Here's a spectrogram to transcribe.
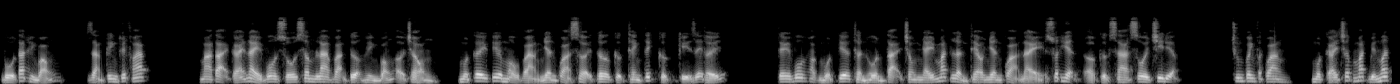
bồ tát hình bóng, giảng kinh thuyết pháp. Mà tại cái này vô số xâm la vạn tượng hình bóng ở trong, một cây tia màu vàng nhân quả sợi tơ cực thanh tích cực kỳ dễ thấy. Tề vô hoặc một tia thần hồn tại trong nháy mắt lần theo nhân quả này xuất hiện ở cực xa xôi chi điện chung quanh phật quang, một cái chớp mắt biến mất,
